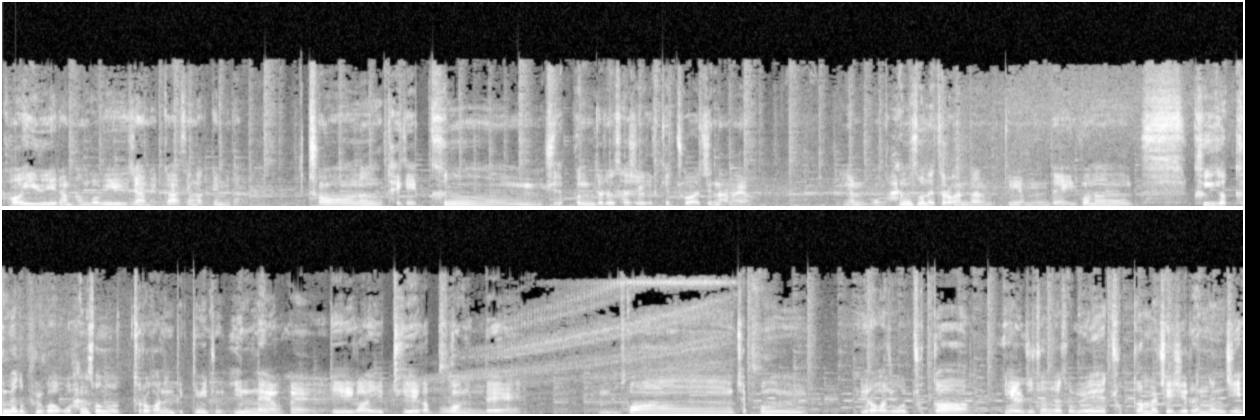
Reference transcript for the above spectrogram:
거의 유일한 방법이지 않을까 생각됩니다. 저는 되게 큰 휴대폰들을 사실 그렇게 좋아하진 않아요. 그냥 뭔가 한 손에 들어간다는 느낌이 없는데 이거는 크기가 큼에도 불구하고 한 손으로 들어가는 느낌이 좀 있네요. 예. 여기가 이 뒤에가 무광인데 음, 무광 제품이라 가지고 촉감이 LG전자에서 왜 촉감을 제시를 했는지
